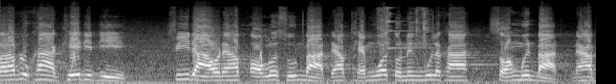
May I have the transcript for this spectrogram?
สำหรับลูกค้าเครดิตดีฟรีดาวน์นะครับ ออกรถศูนย์บาทนะครับ แถมงวดตัวหนึ่งมูลค่า 20,000 บาทนะครับ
